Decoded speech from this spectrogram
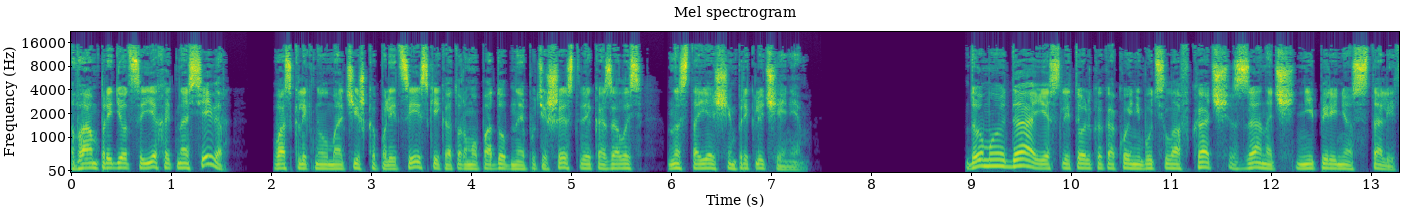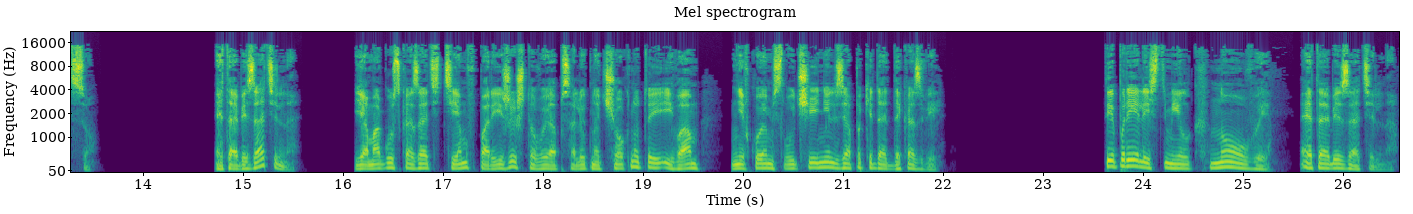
«Вам придется ехать на север?» — воскликнул мальчишка-полицейский, которому подобное путешествие казалось настоящим приключением. «Думаю, да, если только какой-нибудь лавкач за ночь не перенес столицу». «Это обязательно? Я могу сказать тем в Париже, что вы абсолютно чокнутые, и вам ни в коем случае нельзя покидать Деказвиль». «Ты прелесть, Милк, но, увы, это обязательно.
